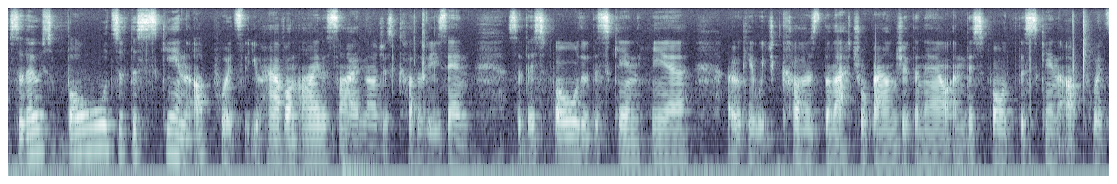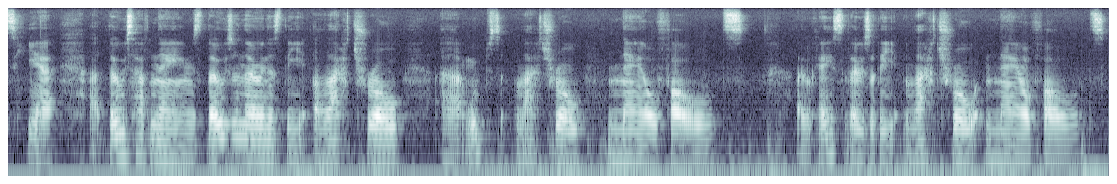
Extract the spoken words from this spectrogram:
so those folds of the skin upwards that you have on either side, and I'll just cover these in. So this fold of the skin here, okay, which covers the lateral boundary of the nail, and this folds the skin upwards here, uh, those have names. Those are known as the lateral, uh, whoops, lateral nail folds. Okay, so those are the lateral nail folds.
